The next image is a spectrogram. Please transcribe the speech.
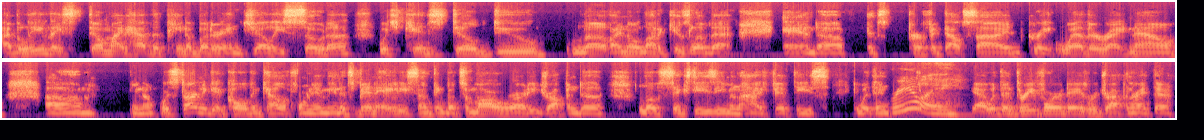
I believe they still might have the peanut butter and jelly soda, which kids still do love. I know a lot of kids love that. And uh, it's perfect outside, great weather right now. Um, you know, we're starting to get cold in California. I mean, it's been 80 something, but tomorrow we're already dropping to low 60s, even the high 50s within. Really? Yeah, within three, four days, we're dropping right there.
